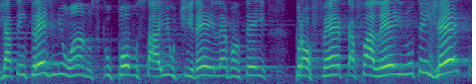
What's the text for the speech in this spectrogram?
Já tem três mil anos que o povo saiu, tirei, levantei profeta, falei, não tem jeito.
